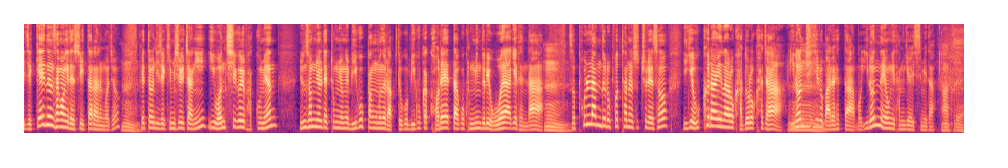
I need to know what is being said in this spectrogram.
이제 깨는 상황이 될 수 있다라는 거죠. 음. 그랬더니 이제 김 실장이 이 원칙을 바꾸면 윤석열 대통령의 미국 방문을 앞두고 미국과 거래했다고 국민들이 오해하게 된다. 음. 그래서 폴란드로 포탄을 수출해서 이게 우크라이나로 가도록 하자 이런 음. 취지로 말을 했다. 뭐 이런 내용이 담겨 있습니다. 아 그래요.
